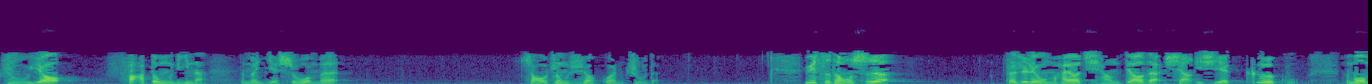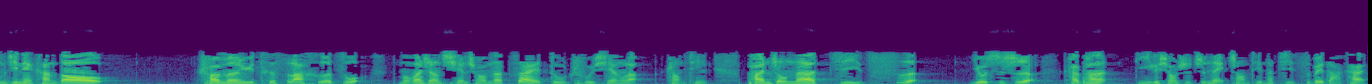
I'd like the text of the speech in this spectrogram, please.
主要发动力呢？那么也是我们着重需要关注的。与此同时，在这里我们还要强调的，像一些个股。那么我们今天看到传闻与特斯拉合作，那么万象前朝呢再度出现了涨停，盘中呢几次，尤其是开盘第一个小时之内涨停，它几次被打开，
